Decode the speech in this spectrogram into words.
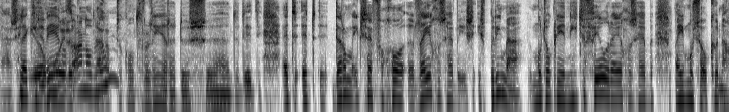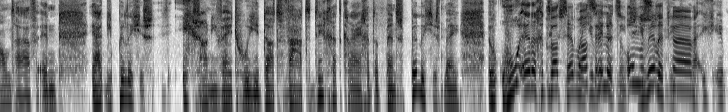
Ja, is Lekkere heel wereld, moeilijk Arnold Bloem. te controleren. Dus eh, dit- het, het, daarom, ik zeg van, goh, regels hebben is, is prima. Je moet ook weer niet te veel regels hebben, maar je moet ze ook kunnen handhaven. En ja, die pilletjes, ik zou niet weten hoe je dat waterdicht gaat krijgen... dat mensen pilletjes mee... Hoe erg het Wat- hè, want wat je wil het het niet. Je wil het niet. eh, Maar ik, ik-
